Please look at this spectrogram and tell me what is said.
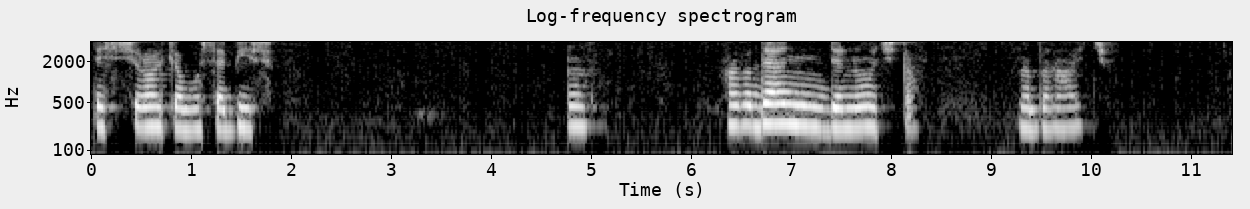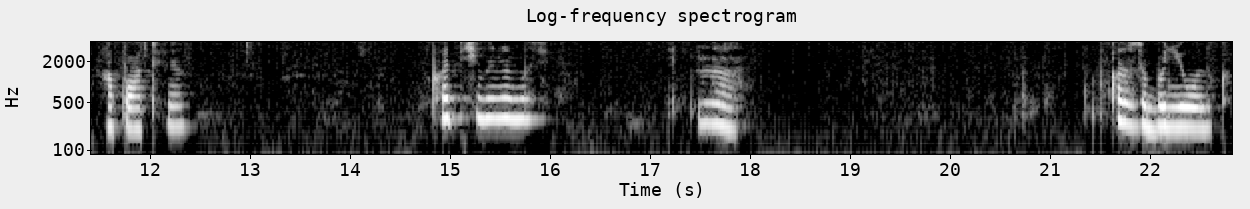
тисяч років або все. А за день до ночі там набирають. А потім. Ходить мене носить. Ну. Показ за бульонок.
